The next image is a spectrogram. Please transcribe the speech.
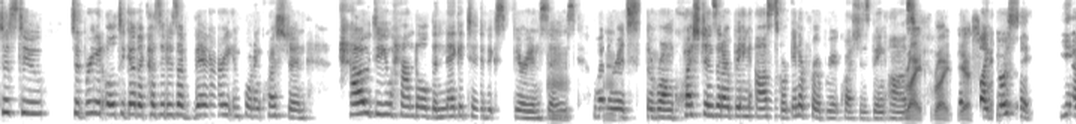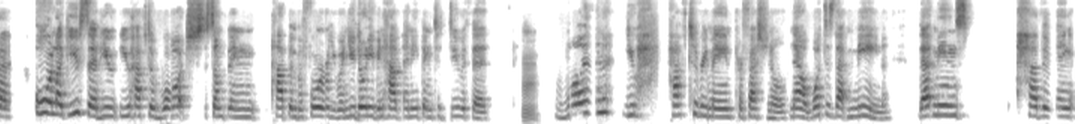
just to to bring it all together because it is a very important question. How do you handle the negative experiences, mm. whether mm. it's the wrong questions that are being asked or inappropriate questions being asked? Right, right, yes. Like you're saying, yeah, or like you said you you have to watch something happen before you and you don't even have anything to do with it. Mm. one you have to remain professional. Now what does that mean? That means having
